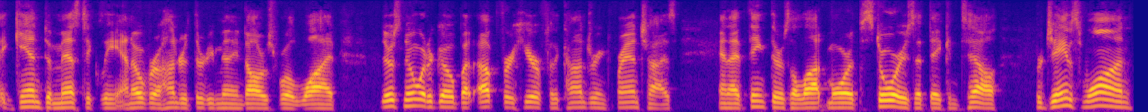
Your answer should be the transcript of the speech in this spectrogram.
again domestically and over $130 million worldwide. There's nowhere to go but up for here for the Conjuring franchise. And I think there's a lot more stories that they can tell. For James Wan,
